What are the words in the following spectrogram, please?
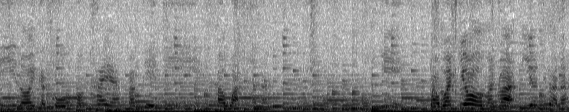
ณีลอยกระทงของไทยอะประเพณีประวัติมันนะนี่ประวัติย่อมันว่าเยอะที่ว่านะ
